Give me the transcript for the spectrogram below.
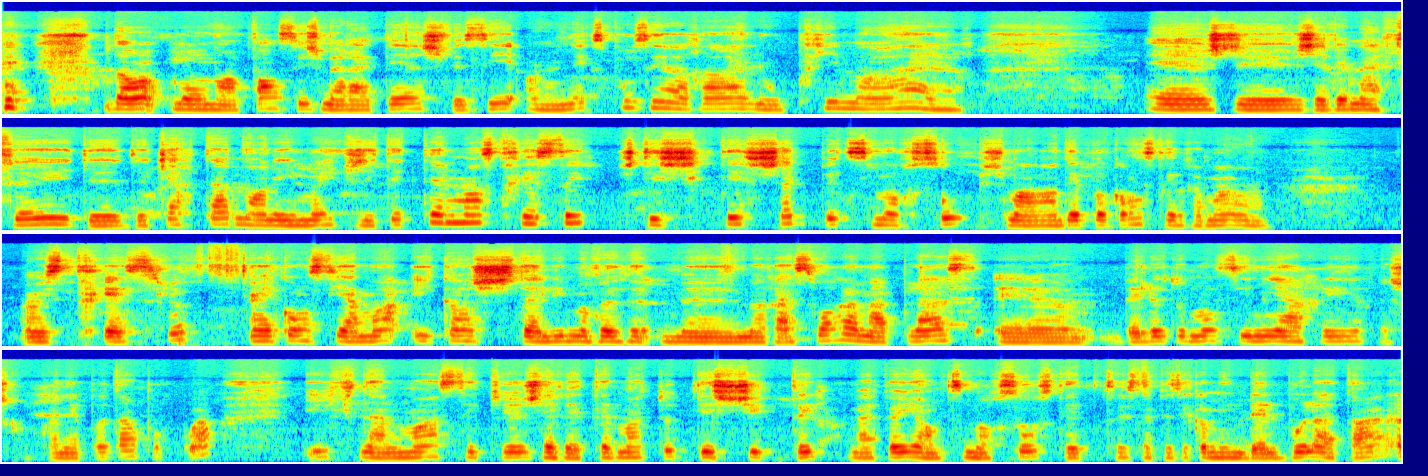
dans mon enfance, si je me rappelle, je faisais un exposé oral au primaire. J'avais ma feuille de, de, cartable dans les mains, j'étais tellement stressée. Je déchiquetais chaque petit morceau, puis je m'en rendais pas compte. C'était vraiment stress là, inconsciemment. Et quand je suis allée me, rasseoir à ma place, euh, ben là, tout le monde s'est mis à rire. Je comprenais pas tant pourquoi. Et finalement, c'est que j'avais tellement tout déchiqueté, ma feuille en petits morceaux, ça faisait comme une belle boule à terre.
